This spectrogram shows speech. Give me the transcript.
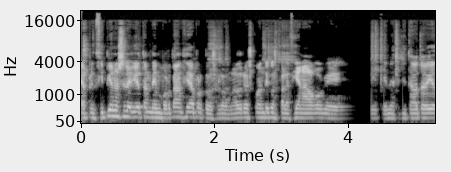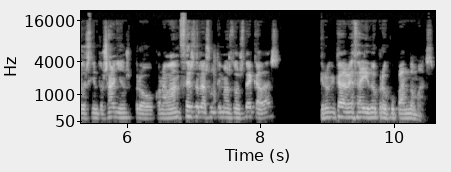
al principio no se le dio tanta importancia porque los ordenadores cuánticos parecían algo que, que necesitaba todavía 200 años, pero con avances de las últimas dos décadas, creo que cada vez ha ido preocupando más.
